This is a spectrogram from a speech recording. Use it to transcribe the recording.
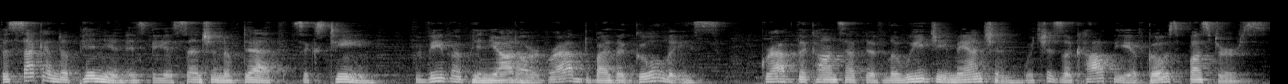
The second opinion is the ascension of death. 16. Viva Pinata or grabbed by the ghoulies. Grab the concept of Luigi Mansion, which is a copy of Ghostbusters.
